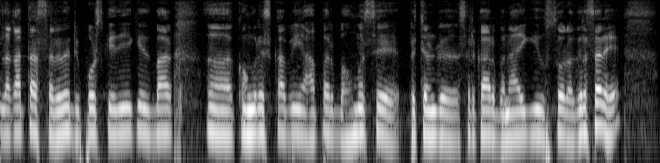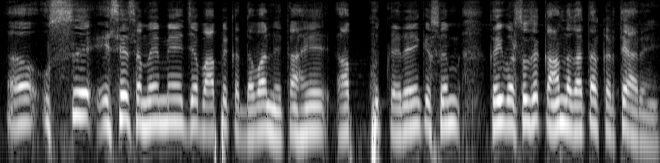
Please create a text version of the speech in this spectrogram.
लगातार सर्वे रिपोर्ट्स कह रही है कि इस बार कांग्रेस का भी यहाँ पर बहुमत से प्रचंड सरकार बनाएगी, उस और अग्रसर है। उस ऐसे समय में जब आप एक दवा नेता हैं, आप खुद कह रहे हैं कि स्वयं कई वर्षों से काम लगातार करते आ रहे हैं।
